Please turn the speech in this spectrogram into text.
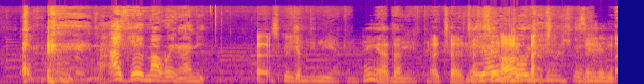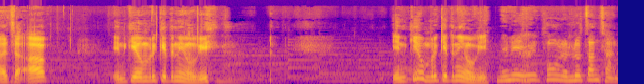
से बापा लो हाँ से माँ वही नानी इसको हिंदी नहीं आता नहीं आता अच्छा अच्छा आप। अच्छा आप इनकी उम्र कितनी होगी इनकी उम्र कितनी होगी मैंने फ़ोन लोचम छान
